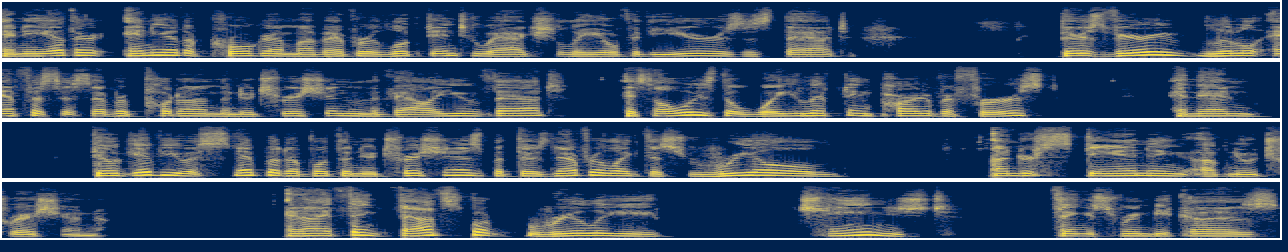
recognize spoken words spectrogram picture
any other any other program I've ever looked into actually over the years is that there's very little emphasis ever put on the nutrition and the value of that. It's always the weightlifting part of it first. And then they'll give you a snippet of what the nutrition is, but there's never like this real understanding of nutrition. And I think that's what really changed things for me because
